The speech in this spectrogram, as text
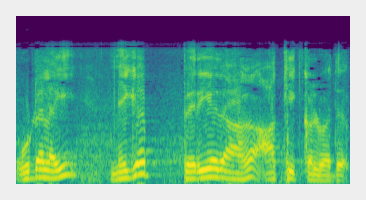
உடலை மிக பெரியதாக ஆக்கிக் கொள்வது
